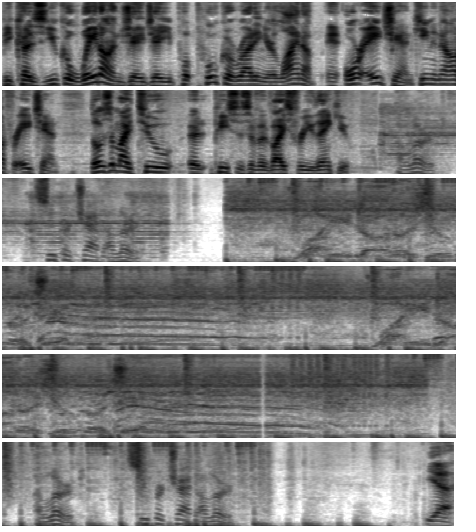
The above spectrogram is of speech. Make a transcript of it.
because you could wait on JJ. You put Puka right in your lineup eh, or Achane, Keenan Allen for Achane. Those are my two uh, pieces of advice for you. Thank you. Alert. Super chat alert. Alert. Super chat alert. Yeah.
